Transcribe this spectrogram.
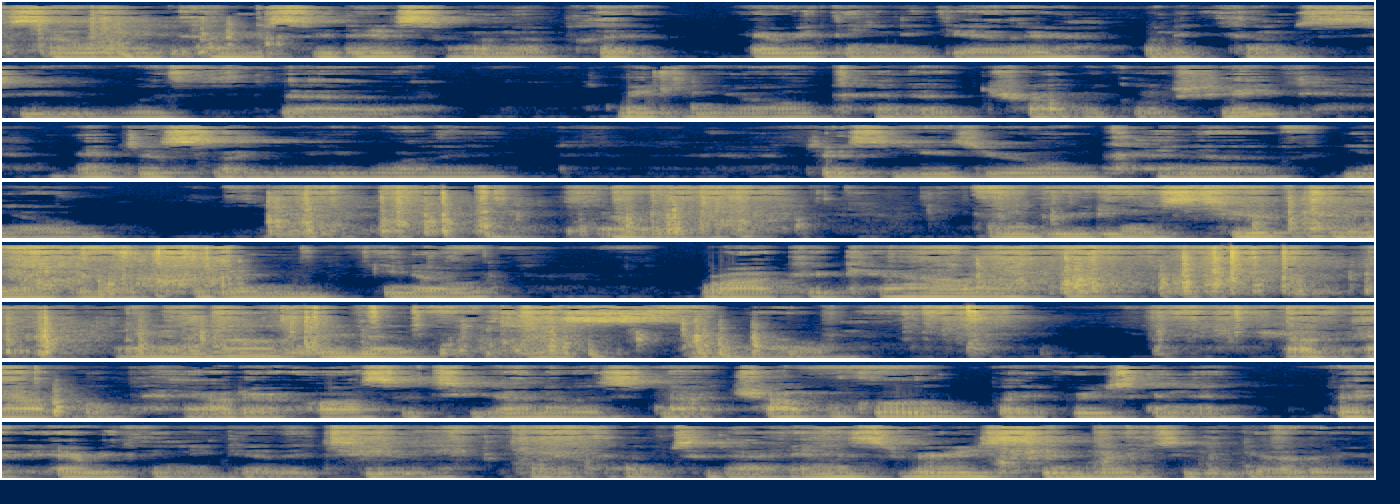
So when it comes to this, I'm going to put everything together when it comes to with uh, making your own kind of tropical shake. And just like you want to just use your own kind of, you know, uh, ingredients too. Today I'm going to put in, you know, raw cacao and a little bit of just, you know, of apple powder also too. I know it's not tropical, but we're just going to put everything together too when it comes to that. And it's very similar to the other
